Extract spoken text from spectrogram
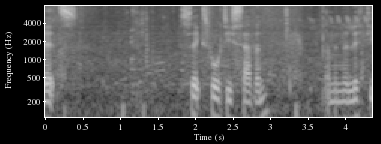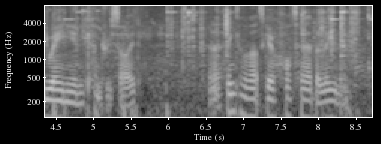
It's 6.47. I'm in the Lithuanian countryside and I think I'm about to go hot air ballooning.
